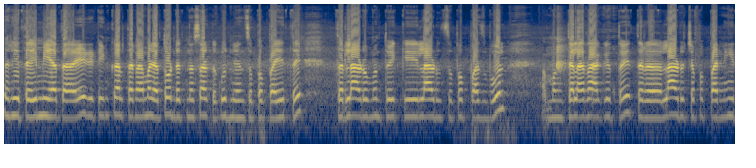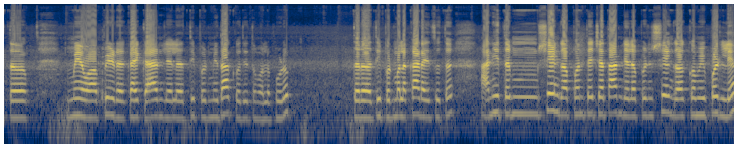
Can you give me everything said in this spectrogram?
तर इथं मी आता एडिटिंग करताना माझ्या तोंडातनं सारखं गुंजनचं पप्पा येतंय. तर लाडू म्हणतोय की लाडूचं पप्पाच बोल. मग त्याला राग येतोय. तर लाडूच्या पप्पांनी इथं मेवा पेढं काय काय आणलेलं ते पण मी दाखवते तुम्हाला पुढं. तर ती पण मला काढायचं होतं. आणि इथं शेंगा पण त्याच्यात आणलेल्या पण शेंगा कमी पडल्या.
